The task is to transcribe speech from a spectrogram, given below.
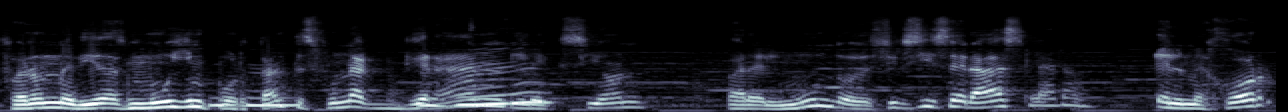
fueron medidas muy importantes, fue una gran lección para el mundo, decir, sí serás el mejor,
